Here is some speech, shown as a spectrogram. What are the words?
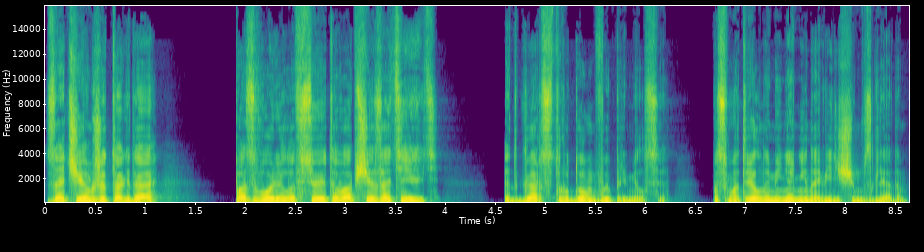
«Зачем же тогда позволила все это вообще затеять?» Эдгар с трудом выпрямился. Посмотрел на меня ненавидящим взглядом.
